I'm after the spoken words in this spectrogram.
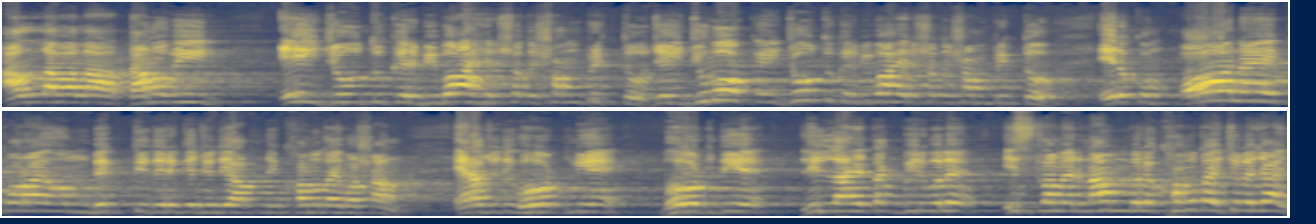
আল্লাহওয়ালা দানবীর এই যৌতুকের বিবাহের সাথে সম্পৃক্ত, যেই যুবক এই যৌতুকের বিবাহের সাথে সম্পৃক্ত, এরকম অন্যায় পরায়ণ ব্যক্তিদেরকে যদি আপনি ক্ষমতায় বসান, এরা যদি ভোট নিয়ে, ভোট দিয়ে লিল্লাহে তাকবীর বলে, ইসলামের নাম বলে ক্ষমতায় চলে যায়,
